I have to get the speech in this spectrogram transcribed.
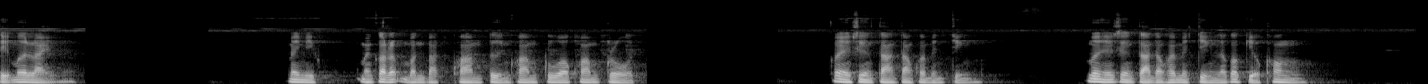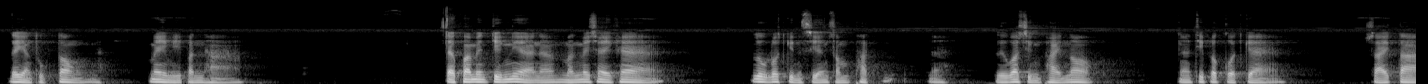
ติเมื่อไหร่ ไม่มีมันก็บรรบัดความตื่นความกลัวความโกรธ ก็เห็นสิ่งต่างตามความเป็นจริง เมื่อเห็นสิ่งต่างตามความเป็นจริง แล้วก็เกี่ยวข้องได้อย่างถูกต้อง ไม่มีปัญหา แต่ความเป็นจริงเนี่ยนะมันไม่ใช่แค่รูปรสกลิ่นเสียงสัมผัสนะหรือว่าสิ่งภายนอกนะที่ปรากฏแก่สายตา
